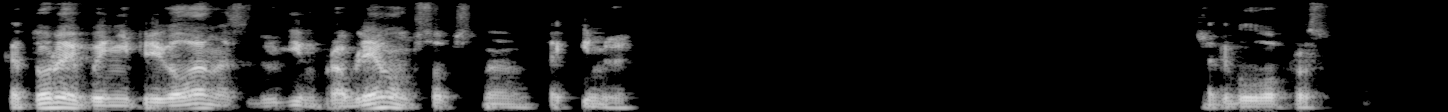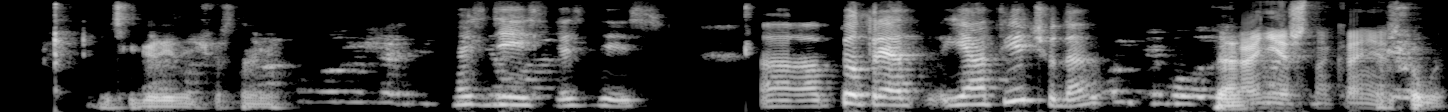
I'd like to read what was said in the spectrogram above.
которая бы не привела нас к другим проблемам, собственно, таким же? Это был вопрос. Если Галина еще с нами. Я здесь, я здесь. А, Петр, я, я отвечу, да? да? Конечно, конечно.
